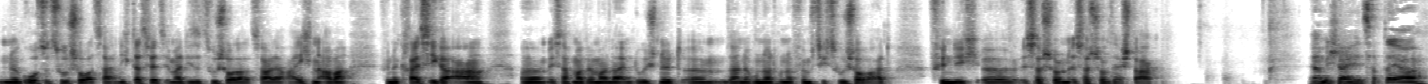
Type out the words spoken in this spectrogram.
eine große Zuschauerzahl. Nicht, dass wir jetzt immer diese Zuschauerzahl erreichen, aber für eine Kreisliga A, ähm, ich sag mal, wenn man da im Durchschnitt ähm, seine 100, 150 Zuschauer hat, finde ich, äh, ist das schon, ist das schon sehr stark. Ja, Michael, jetzt habt ihr ja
